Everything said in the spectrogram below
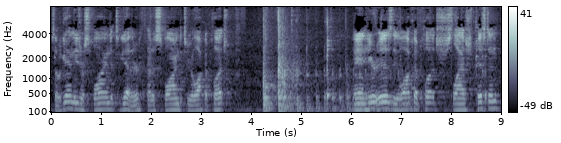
So again, these are splined together. That is splined to your lockup clutch. And here is the lockup clutch slash piston.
